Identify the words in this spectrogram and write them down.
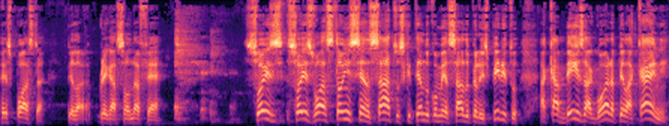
Resposta: pela pregação da fé. Sois, sois vós tão insensatos que, tendo começado pelo Espírito, acabeis agora pela carne?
